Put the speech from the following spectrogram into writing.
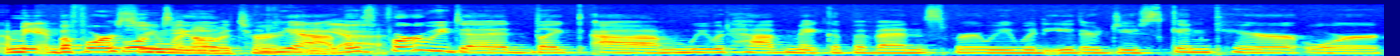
I mean, before We'll Serene went on maternity, Yeah, yeah, before we did, like, um, we would have makeup events where we would either do skincare or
